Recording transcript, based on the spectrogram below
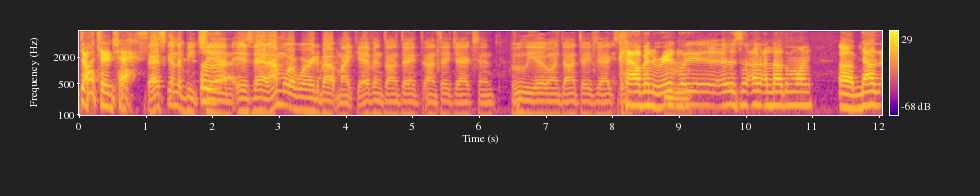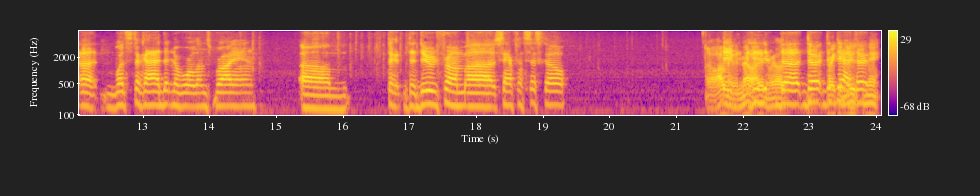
Donte Jackson. That's gonna be chin. Is that I'm more worried about Mike Evans on Donte Jackson, Julio on Donte Jackson, Calvin Ridley mm-hmm. is a- another one. Um, now, uh, what's the guy that New Orleans brought in? Um, the the dude from uh, San Francisco. Oh, I don't even know. He, I didn't realize. The, the, the, yeah, the,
